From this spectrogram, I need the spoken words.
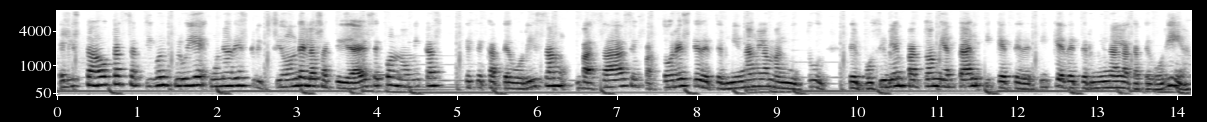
El listado taxativo incluye una descripción de las actividades económicas que se categorizan basadas en factores que determinan la magnitud del posible impacto ambiental y que, y que determinan la categoría.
